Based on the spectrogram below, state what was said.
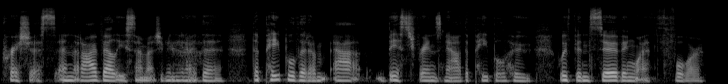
precious and that I value so much. I mean, you know, the the people that are our best friends now, the people who we've been serving with for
